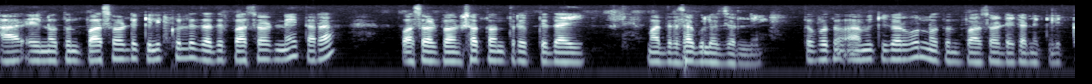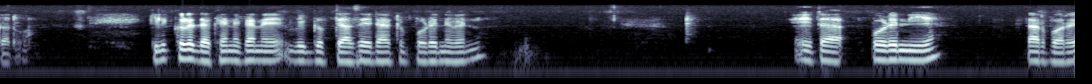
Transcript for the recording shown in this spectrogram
আর এই নতুন পাসওয়ার্ডে ক্লিক করলে যাদের পাসওয়ার্ড নেই তারা পাসওয়ার্ড পাবেন স্বতন্ত্র ইবতেদায়ী মাদ্রাসাগুলোর জন্য। তো প্রথম আমি কি করব? নতুন পাসওয়ার্ড এখানে ক্লিক করব। ক্লিক করে দেখেন এখানে বিজ্ঞপ্তি আছে, এটা একটু পড়ে নেবেন। এটা পড়ে নিয়ে তারপরে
